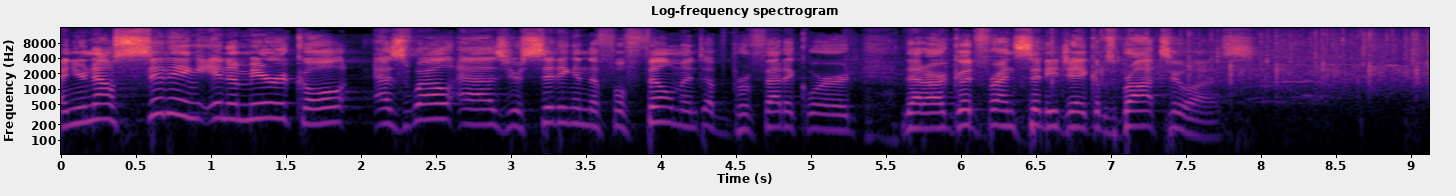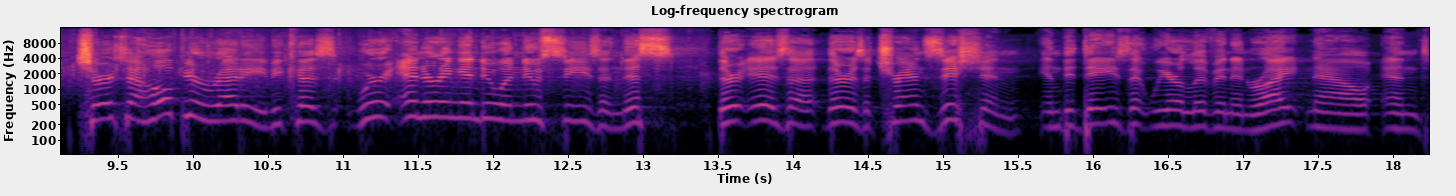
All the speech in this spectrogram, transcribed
And you're now sitting in a miracle as well as you're sitting in the fulfillment of a prophetic word that our good friend Cindy Jacobs brought to us. Church, I hope you're ready because we're entering into a new season. This there is a there is a transition in the days that we are living in right now and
